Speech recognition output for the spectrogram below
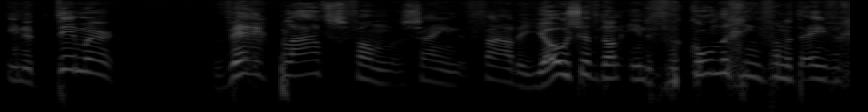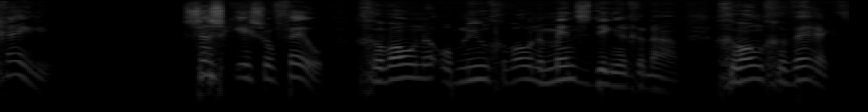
in het timmerwerkplaats van zijn vader Jozef dan in de verkondiging van het evangelie. Zes keer zoveel. Gewone, opnieuw gewone mensdingen gedaan. Gewoon gewerkt.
